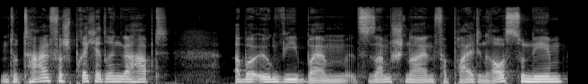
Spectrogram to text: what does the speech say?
einen totalen Versprecher drin gehabt, aber irgendwie beim Zusammenschneiden verpeilt, den rauszunehmen.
